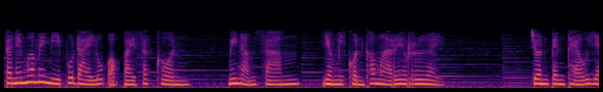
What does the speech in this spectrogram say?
แต่ในเมื่อไม่มีผู้ใดลุกออกไปสักคน มิหนำซ้ำยังมีคนเข้ามาเรื่อยๆ จนเป็นแถวย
